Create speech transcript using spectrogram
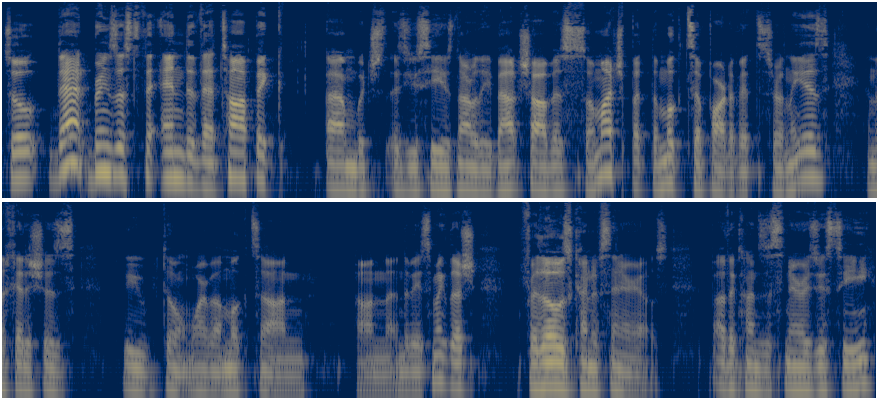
so that brings us to the end of that topic, um, which, as you see, is not really about Shabbos so much, but the muktzah part of it certainly is. And the chiddush is we don't worry about muktzah on on the base of Mikdash for those kind of scenarios other kinds of scenarios you see,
